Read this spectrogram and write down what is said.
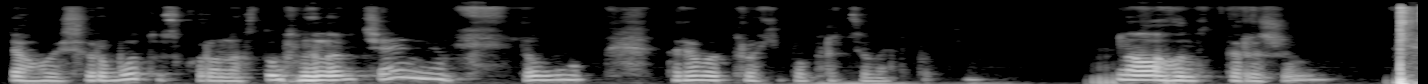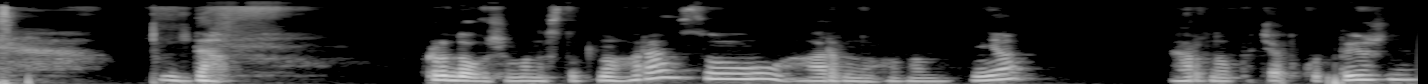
втягуюся в роботу, скоро наступне навчання, тому треба трохи попрацювати поки. Налагодити режим. Да. Продовжимо наступного разу. Гарного вам дня, гарного початку тижня.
